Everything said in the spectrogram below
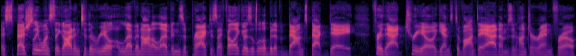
especially once they got into the real 11 on 11s of practice. I felt like it was a little bit of a bounce back day for that trio against Davante Adams and Hunter Renfrow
